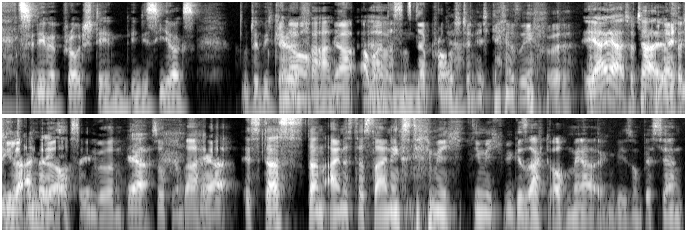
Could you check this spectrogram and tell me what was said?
zu dem Approach, den, den die Seahawks unter Pete genau, Carroll fahren. Ja, aber ähm, das ist der ähm, Approach, ja. den ich gerne sehen würde. Ja, ja, total. Vielleicht viele andere auch sehen würden. Ja. So von daher ist das dann eines der Signings, die mich, die mich, wie gesagt, auch mehr irgendwie so ein bisschen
